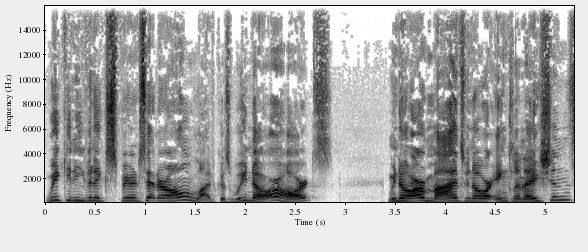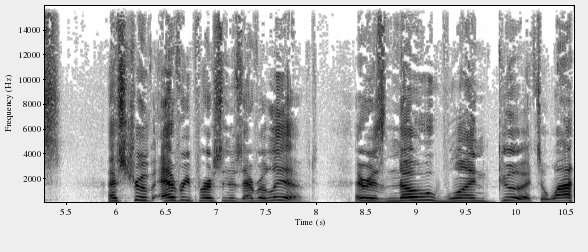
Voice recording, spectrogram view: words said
we can even experience that in our own life because we know our hearts, we know our minds, we know our inclinations. That's true of every person who's ever lived. There is no one good. So why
